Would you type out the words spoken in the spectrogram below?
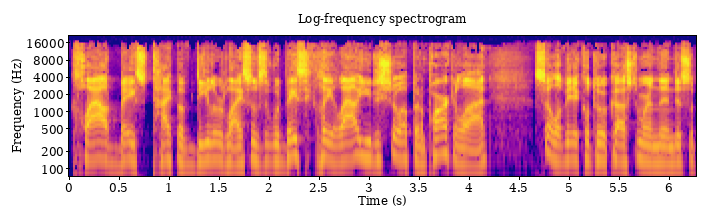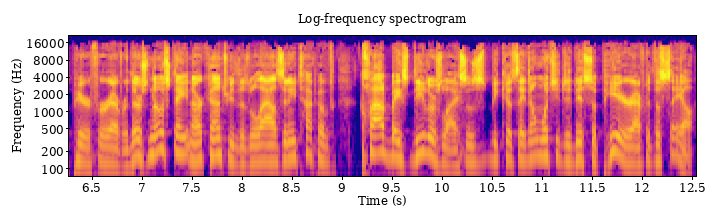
cloud based type of dealer license that would basically allow you to show up in a parking lot sell a vehicle to a customer and then disappear forever. There's no state in our country that allows any type of cloud based dealer's license because they don't want you to disappear after the sale.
